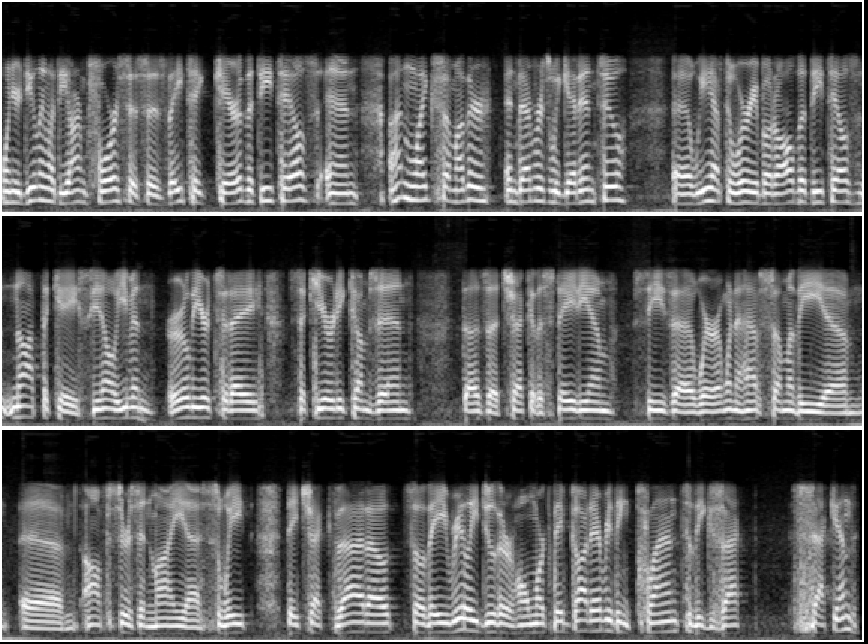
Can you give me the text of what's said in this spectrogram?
when you're dealing with the armed forces is they take care of the details, and unlike some other endeavors we get into, uh, we have to worry about all the details. Not the case. You know, even earlier today, security comes in, does a check of the stadium, sees uh, where I'm going to have some of the um, uh, officers in my uh, suite. They check that out. So they really do their homework. They've got everything planned to the exact second.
